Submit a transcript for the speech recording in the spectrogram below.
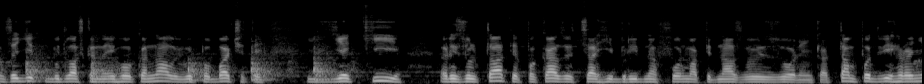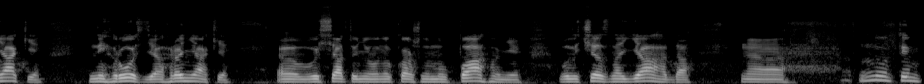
е, зайдіть, будь ласка, на його канал, і ви побачите, які результати показує ця гібридна форма під назвою Зоренька. Там по дві граняки, не грозді, а граняки. е, Висять у нього на кожному пагоні, величезна ягода. Е, Ну, тим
